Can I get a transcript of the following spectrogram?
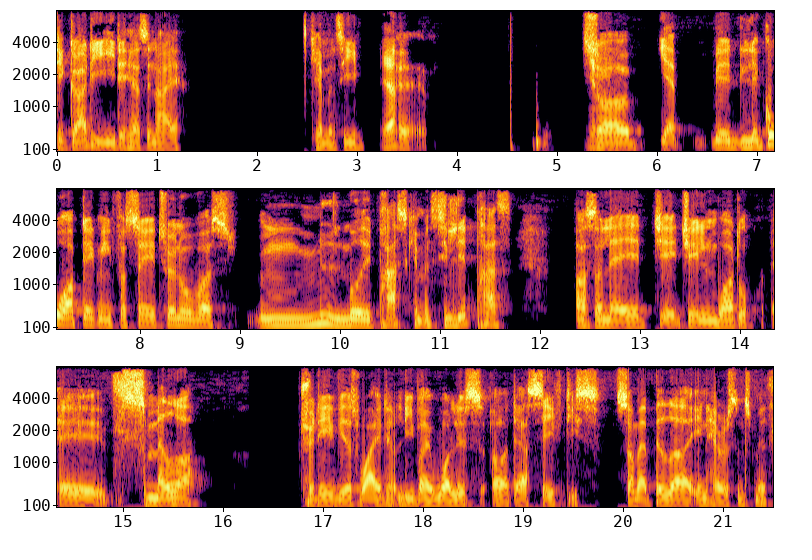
det gør de i det her scenarie, kan man sige. Ja. Øh, så ja, god opdækning for sag turnovers, middelmodigt pres, kan man sige, lidt pres, og så lade Jalen Waddle øh, smadre Tredavious White og Levi Wallace og deres safeties, som er bedre end Harrison Smith.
